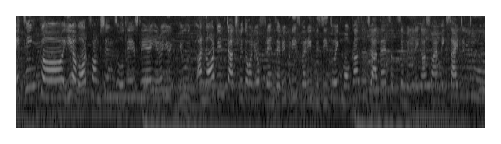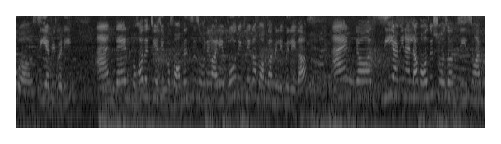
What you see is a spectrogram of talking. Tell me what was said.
I think uh, ये अवार्ड फ़ंक्शंस होते हैं इसलिए you know you you are not in touch with all your friends everybody is very busy तो एक मौका मिल जाता है सबसे मिलने का. So I am excited to see everybody and then बहुत अच्छी अच्छी परफॉर्मेंसेज होने वाली है. वो देखने का मौका मिले मिलेगा. And Zee I mean I love all the shows on Zee so I am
